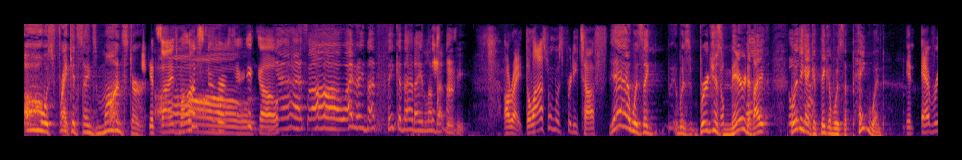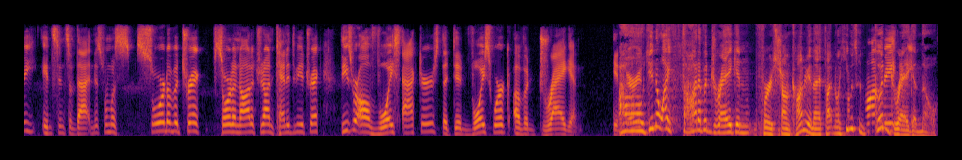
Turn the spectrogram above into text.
Oh, it was Frankenstein's monster. Frankenstein's oh, monster. There you go. Yes. Oh, why did I not think of that? I love that movie. All right, the last one was pretty tough. Yeah, it was like it was Burgess Meredith. I the only thing I could think of was the penguin. in every instance of that, and this one was sort of a trick, sort of not a trick, not intended to be a trick. These were all voice actors that did voice work of a dragon. Oh, you know, I thought of a dragon for Sean Connery, and I thought, no, he was a good dragon, though.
